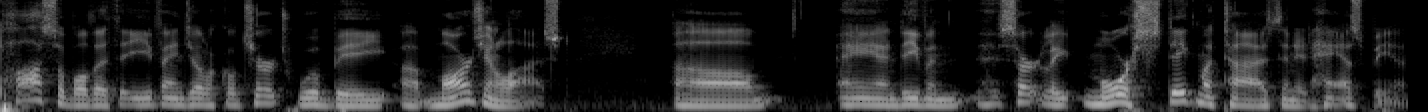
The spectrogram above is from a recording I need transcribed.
possible that the evangelical church will be uh, marginalized um, and even certainly more stigmatized than it has been.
